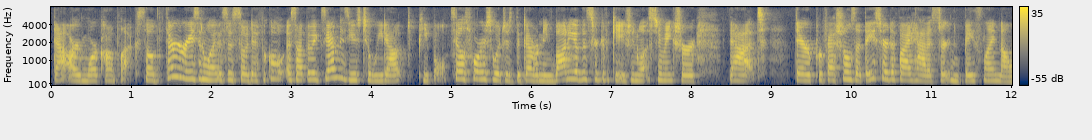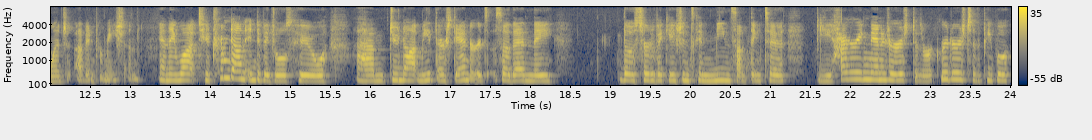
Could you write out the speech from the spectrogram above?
that are more complex. So the third reason why this is so difficult is that the exam is used to weed out people. Salesforce, which is the governing body of the certification, wants to make sure that their professionals that they certify have a certain baseline knowledge of information. And they want to trim down individuals who um, do not meet their standards so then they those certifications can mean something to the hiring managers, to the recruiters, to the people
